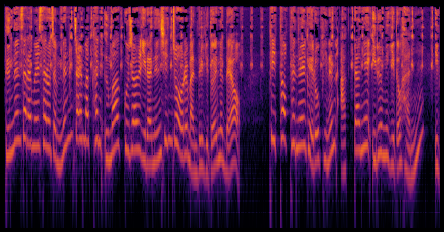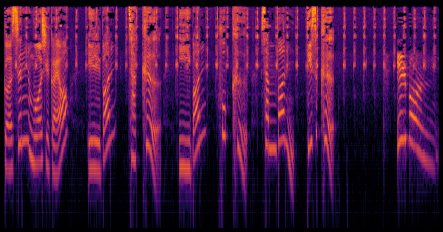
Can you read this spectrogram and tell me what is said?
듣는 사람을 사로잡는 짤막한 음악 구절이라는 신조어를 만들기도 했는데요. 피터팬을 괴롭히는 악당의 이름이기도 한 이것은 무엇일까요? 1번 자크, 2번 후크, 3번 디스크. 1번,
